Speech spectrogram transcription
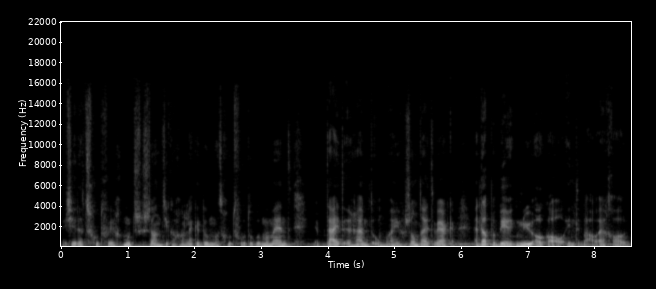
weet je, dat is goed voor je gemoedstoestand. Je kan gewoon lekker doen wat goed voelt op het moment. Je hebt tijd en ruimte om aan je gezondheid te werken. En dat probeer ik nu ook al in te bouwen. Hè. Gewoon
